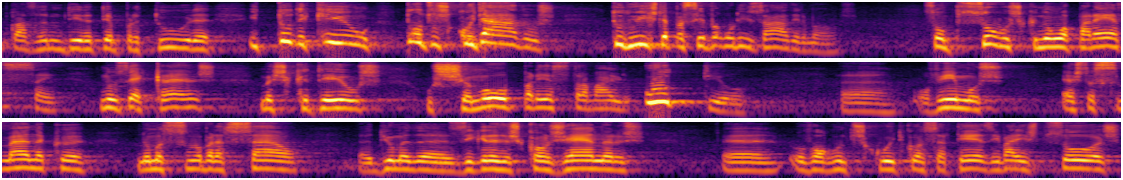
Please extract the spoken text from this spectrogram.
por causa de medir a temperatura e tudo aquilo, todos os cuidados, tudo isto é para ser valorizado, irmãos. São pessoas que não aparecem nos ecrãs, mas que Deus os chamou para esse trabalho útil. Uh, ouvimos esta semana que, numa celebração uh, de uma das igrejas congêneres, uh, houve algum descuido, com certeza, e várias pessoas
